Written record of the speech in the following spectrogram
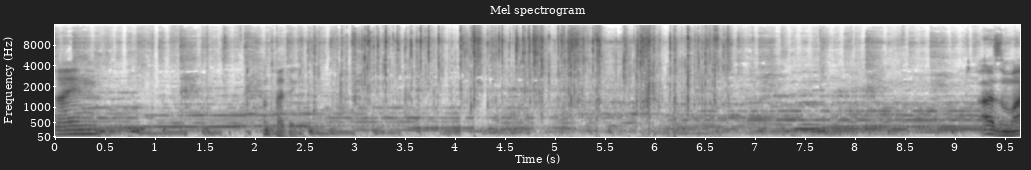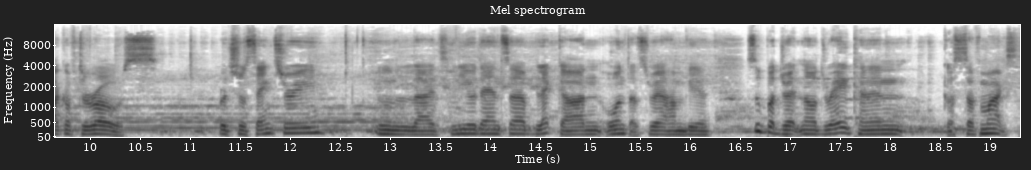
Rein. Und weiter geht's. Also, Mark of the Rose. Ritual Sanctuary. Moonlight Leo Dancer, Black Garden und als Rare haben wir Super Dreadnought Rail Cannon Gustav Marx.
